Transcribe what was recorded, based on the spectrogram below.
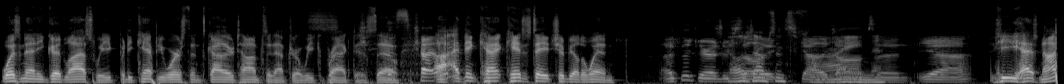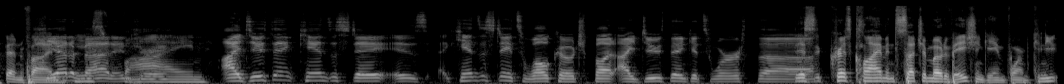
wasn't any good last week, but he can't be worse than Skylar Thompson after a week of practice. So uh, I think Kansas State should be able to win. I think you're underselling Thompson's Skylar fine. Thompson. Yeah. He has not been fine. He had a He's bad injury. fine. I do think Kansas State is Kansas State's well coached, but I do think it's worth. Uh, this Chris Klieman's such a motivation game for him. Can you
